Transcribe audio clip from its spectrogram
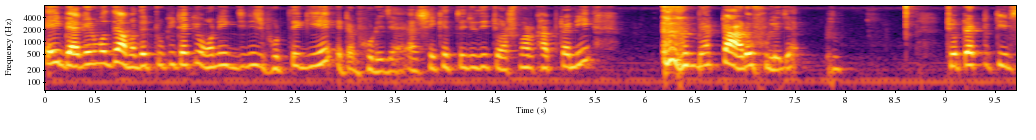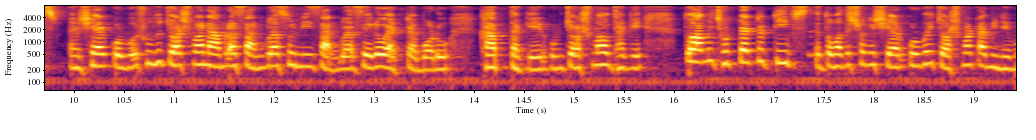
এই ব্যাগের মধ্যে আমাদের টুকিটাকি অনেক জিনিস ভরতে গিয়ে এটা ভরে যায়। আর সেক্ষেত্রে যদি চশমার খাপটা নিই, ব্যাগটা আরও ফুলে যায়। ছোট্ট একটা টিপস শেয়ার করব। শুধু চশমা না, আমরা সানগ্লাসও নিই সানগ্লাসেরও একটা বড় খাপ থাকে, এরকম চশমাও থাকে। তো আমি ছোট্ট একটা টিপস তোমাদের সঙ্গে শেয়ার করব, এই চশমাটা আমি নেব।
